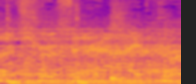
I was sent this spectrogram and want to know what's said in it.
the truth that I pray.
